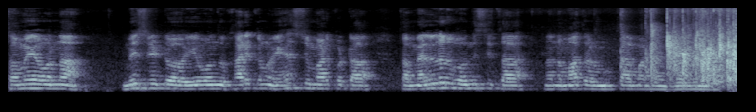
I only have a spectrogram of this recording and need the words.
ಸಮಯವನ್ನು ಮೀಸಲಿಟ್ಟು ಈ ಒಂದು ಕಾರ್ಯಕ್ರಮ ಯಶಸ್ವಿ ಮಾಡಿಕೊಟ್ಟ ತಮ್ಮೆಲ್ಲರಿಗೂ ವಂದಿಸುತ್ತಾ ನನ್ನ ಮಾತನ್ನು ಮುಕ್ತಾಯ ಮಾಡಿ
